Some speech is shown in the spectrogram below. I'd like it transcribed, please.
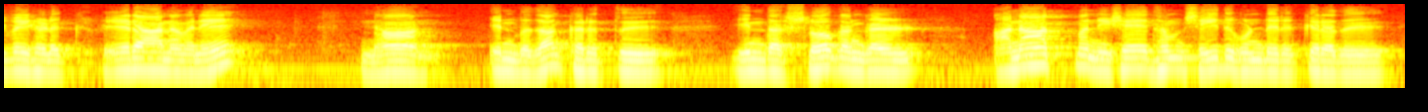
இவைகளுக்கு வேறானவனே நான் என்பதுதான் கருத்து. இந்த ஸ்லோகங்கள் அனாத்ம நிஷேதம் செய்து கொண்டிருக்கிறது.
